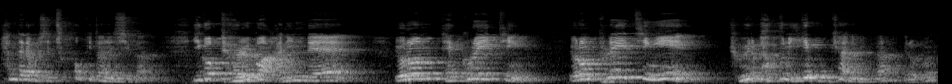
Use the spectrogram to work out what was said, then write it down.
한 달에 한 번씩 축복 기도하는 시간. 이거 별거 아닌데 이런 데코레이팅, 이런 플레이팅이 교회를 바꾸는 이게 목회 아닙니까, 여러분?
